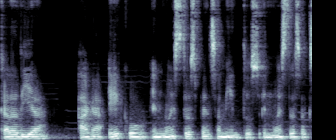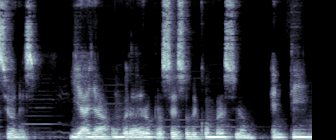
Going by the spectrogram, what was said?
cada día haga eco en nuestros pensamientos, en nuestras acciones, y haya un verdadero proceso de conversión en ti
